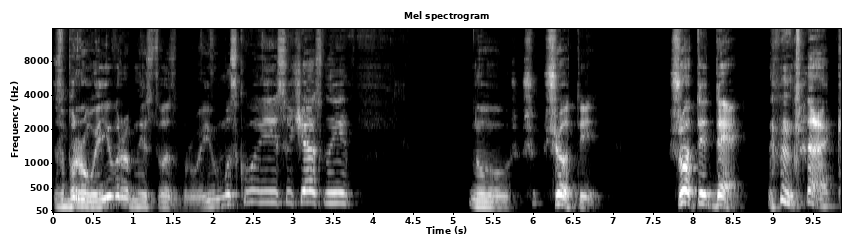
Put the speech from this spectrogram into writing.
зброї, виробництва зброї в Москві сучасної. Ну, що ти? Що ти де? Так.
